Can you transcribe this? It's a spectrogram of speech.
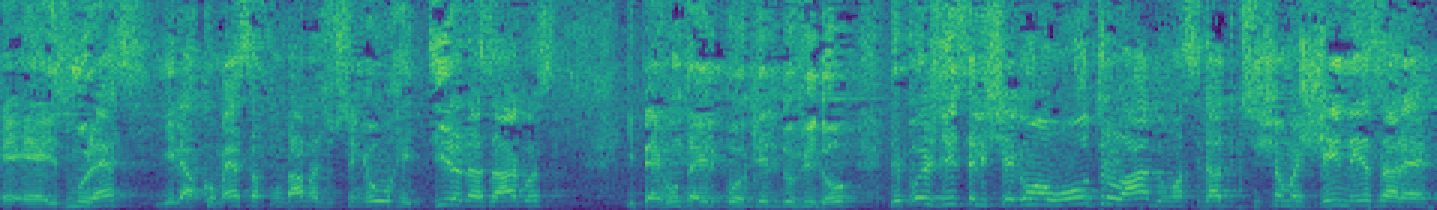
é, é, esmurece e ele começa a afundar, mas o Senhor o retira das águas e pergunta a ele por que ele duvidou. Depois disso, eles chegam ao outro lado, uma cidade que se chama Genezaré.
